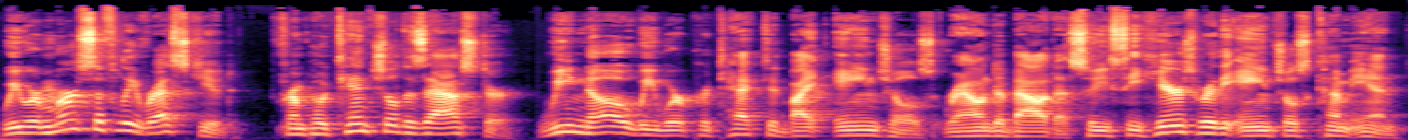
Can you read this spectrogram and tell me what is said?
We were mercifully rescued from potential disaster. We know we were protected by angels round about us. So you see, here's where the angels come in.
